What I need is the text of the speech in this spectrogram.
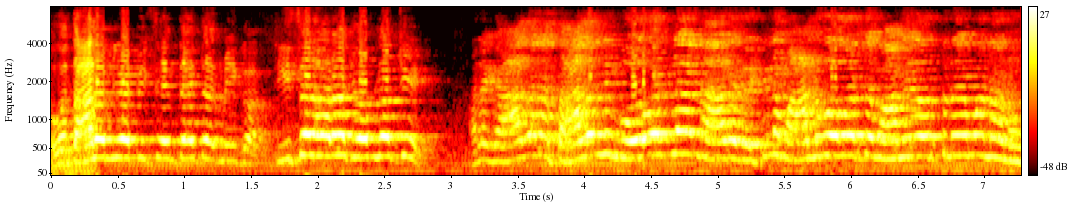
ఒక తాళం లేపిస్తే ఎంత అవుతుంది మీకు? తీసుకురారా జోబులోకి? అరే కాదన్న తాళం నేను పోగొట్లా అన్న ఆడ పెట్టిన మాళ్ళు పోగొడితే మా మీద కొడుతున్నాయేమో నన్ను?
